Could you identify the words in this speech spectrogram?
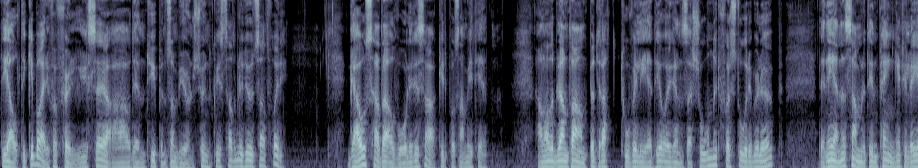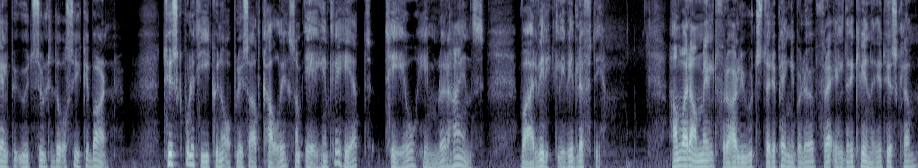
Det gjaldt ikke bare forfølgelse av den typen som Bjørn Sundquist hadde blitt utsatt for. Gauss hadde alvorligere saker på samvittigheten. Han hadde annet bedratt to veldedige organisasjoner for store beløp. Den ene samlet inn penger til å hjelpe utsultede og syke barn. Tysk politi kunne opplyse at Kalli, som egentlig het Theo Himmler Heinz, var virkelig vidløftig. Han var anmeldt for å ha lurt større pengebeløp fra eldre kvinner i Tyskland,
